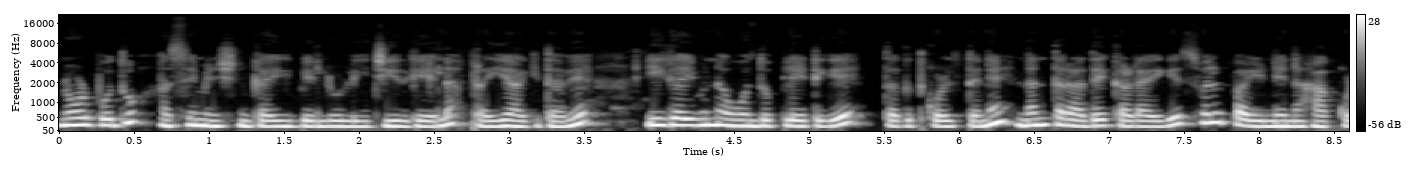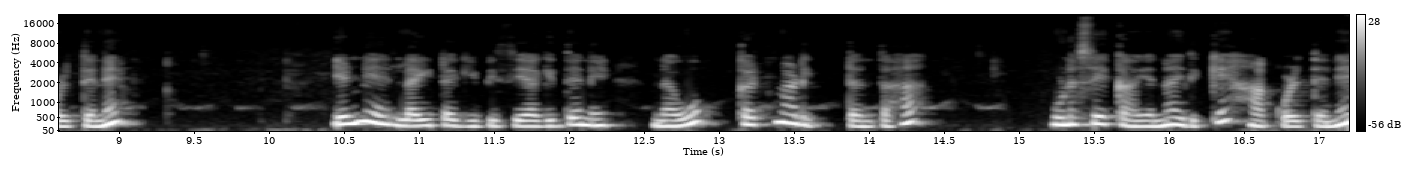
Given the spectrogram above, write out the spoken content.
ನೋಡ್ಬೋದು ಹಸಿಮೆಣಸಿನ್ಕಾಯಿ, ಬೆಳ್ಳುಳ್ಳಿ, ಜೀರಿಗೆ ಎಲ್ಲ ಫ್ರೈ ಆಗಿದ್ದಾವೆ. ಈಗ ಇವನ್ನ ಒಂದು ಪ್ಲೇಟಿಗೆ ತೆಗೆದುಕೊಳ್ತೇನೆ. ನಂತರ ಅದೇ ಕಡಾಯಿಗೆ ಸ್ವಲ್ಪ ಎಣ್ಣೆನ ಹಾಕ್ಕೊಳ್ತೇನೆ. ಎಣ್ಣೆ ಲೈಟಾಗಿ ಬಿಸಿಯಾಗಿದ್ದೇನೆ. ನಾವು ಕಟ್ ಮಾಡಿಟ್ಟಂತಹ ಹುಣಸೆಕಾಯನ್ನು ಇದಕ್ಕೆ ಹಾಕ್ಕೊಳ್ತೇನೆ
